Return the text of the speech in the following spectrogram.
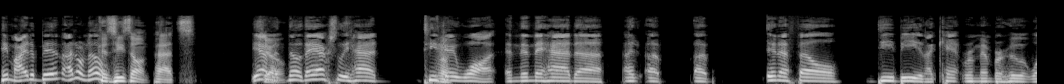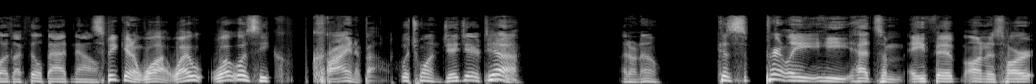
He might have been. I don't know. Because he's on Pat's. Yeah, show. but no, they actually had TJ Huh. Watt and then they had uh, a, a, a NFL DB and I can't remember who it was. I feel bad now. Speaking of Watt, why? What was he c- crying about? Which one? JJ or TJ? Yeah, I don't know. because apparently he had some AFib on his heart,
